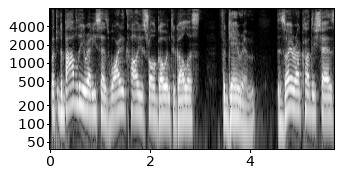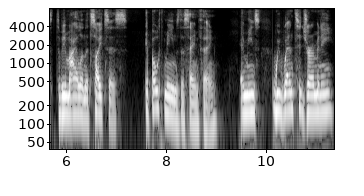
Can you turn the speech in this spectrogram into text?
But the Bavli already says, why did Klal Yisrael go into Gullus? For Gerim. The Zohar HaKadosh says to be Milan at It both means the same thing. It means we went to Germany,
